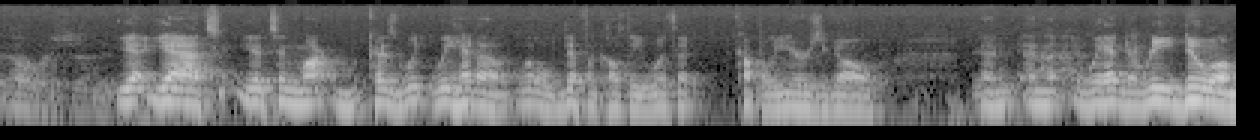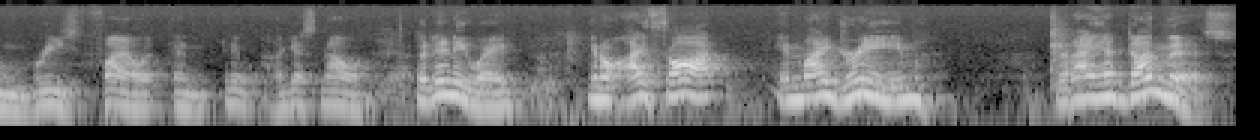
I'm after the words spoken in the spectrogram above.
we always send it. Yeah, yeah, it's, it's in March because we, we had a little difficulty with it a couple of years ago. And, and we had to redo them, refile it, and anyway, I guess now, but anyway, you know, I thought in my dream that I had done this.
